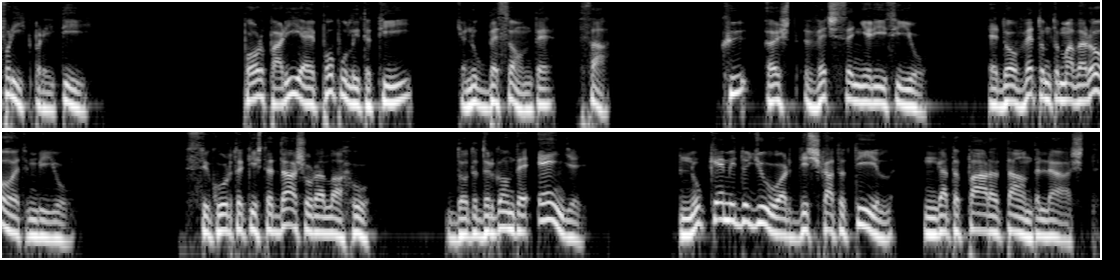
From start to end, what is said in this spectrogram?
frikë prej Tij? Por paria e popullit të tij, që nuk besonte, tha: Ky është veçse njeri si ju, e do vetëm të madhërohet mbi ju. Sikur të kishte dashur Allahu, do të dërgonte engjëj. Nuk kemi dëgjuar diçka të tillë nga të parët tanë të lashtë.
